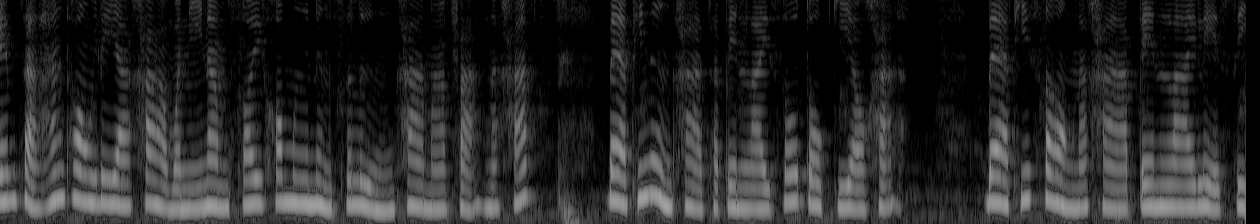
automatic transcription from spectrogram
เอ็มจากห้างทองวิริยะค่ะ วันนี้นำสร้อยข้อมือหนึ่งสลึงค่ะมาฝากนะคะ แบบที่หนึ่งค่ะจะเป็นลายโซ่โตเกียวค่ะ แบบที่สองนะคะเป็นลายเลดซี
